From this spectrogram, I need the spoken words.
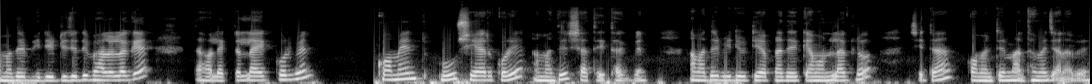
আমাদের ভিডিওটি যদি ভালো লাগে, তাহলে একটা লাইক করবেন কমেন্ট ও শেয়ার করে আমাদের সাথেই থাকবেন। আমাদের ভিডিওটি আপনাদের কেমন লাগল সেটা কমেন্টের মাধ্যমে জানাবেন।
